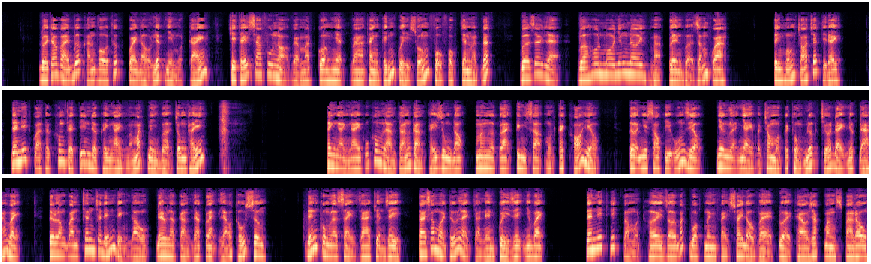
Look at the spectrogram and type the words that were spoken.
Đuổi theo vài bước hắn vô thức quay đầu liếc nhìn một cái, chỉ thấy Sa Phu nọ vẻ mặt cuồng nhiệt và thành kính quỷ xuống phủ phục trên mặt đất, vừa rơi lệ, vừa hôn môi những nơi mà Glenn vừa dẫm qua. Tình huống chó chết gì đây? Dennis quả thực không thể tin được hình ảnh mà mắt mình vừa trông thấy. Hình ảnh này cũng không làm cho hắn cảm thấy rung động, mà ngược lại kinh sợ một cách khó hiểu. Tựa như sau khi uống rượu, nhưng lại nhảy vào trong một cái thùng nước chứa đầy nước đá vậy. Từ lòng bàn chân cho đến đỉnh đầu đều là cảm giác lạnh lẽo thấu xương. Đến cùng là xảy ra chuyện gì? Tại sao mọi thứ lại trở nên quỷ dị như vậy? Dennis hít vào một hơi rồi bắt buộc mình phải xoay đầu về đuổi theo Jack Băng Sparrow.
